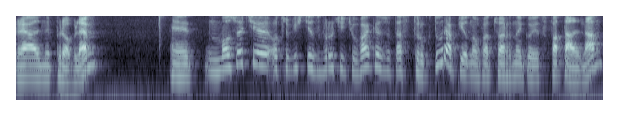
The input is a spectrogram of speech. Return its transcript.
realny problem. E, Możecie oczywiście zwrócić uwagę, że ta struktura pionowa czarnego jest fatalna,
